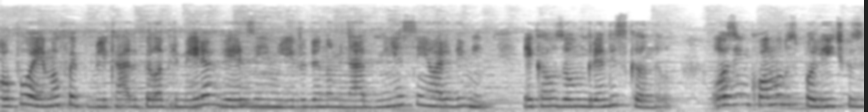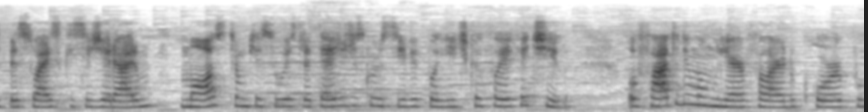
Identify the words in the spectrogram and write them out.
O poema foi publicado pela primeira vez em um livro denominado Minha Senhora de Mim e causou um grande escândalo. Os incômodos políticos e pessoais que se geraram mostram que sua estratégia discursiva e política foi efetiva o fato de uma mulher falar do corpo,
